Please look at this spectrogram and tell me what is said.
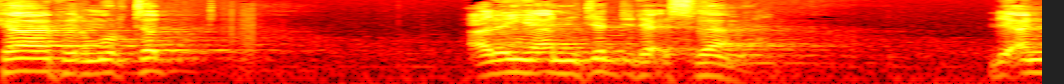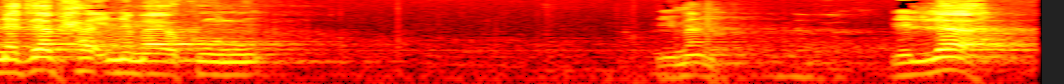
كافر مرتد عليه أن يجدد إسلامه لأن الذبح إنما يكون لمن؟ لله.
